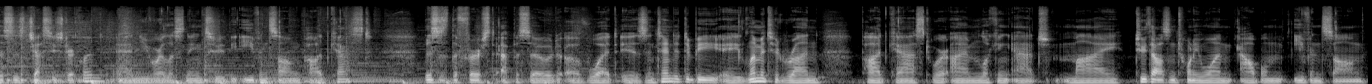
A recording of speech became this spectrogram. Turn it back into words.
this is Jesse Strickland, and you are listening to the Evensong podcast. This is the first episode of what is intended to be a limited run podcast where I'm looking at my 2021 album Evensong.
